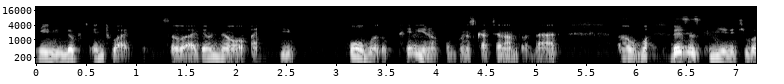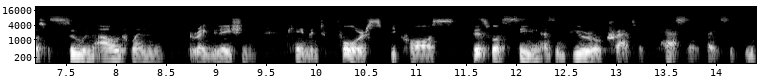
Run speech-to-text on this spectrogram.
really looked into, I think. So I don't know of any formal opinion of the Bundeskartellamt on that. Uh, what business community was soon out when the regulation came into force because this was seen as a bureaucratic hassle, basically,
